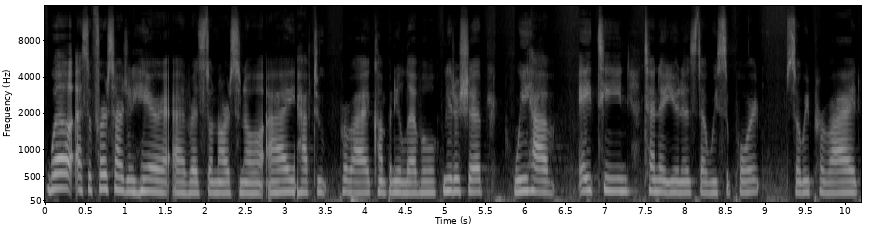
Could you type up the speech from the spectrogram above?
Well, as a first sergeant here at Redstone Arsenal, I have to provide company level leadership. We have 18 tenant units that we support. So we provide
